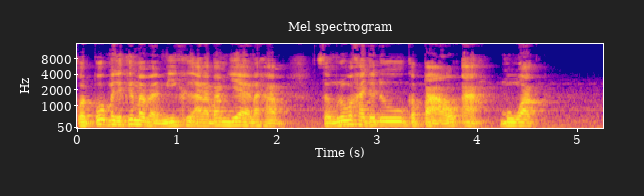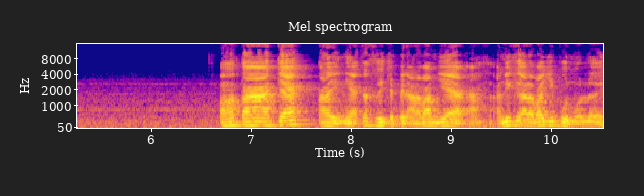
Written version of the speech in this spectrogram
กดปุ๊บมันจะขึ้นมาแบบนี้คืออัลบั้มแยกนะครับ สมมติว่าใครจะดูกระเป๋าอะหมวกออตาแจ็คอะไรอย่างเงี้ยก็คือจะเป็นอัลบั้มแยกอะอันนี้คืออัลบั้มญี่ปุ่นหมดเลย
